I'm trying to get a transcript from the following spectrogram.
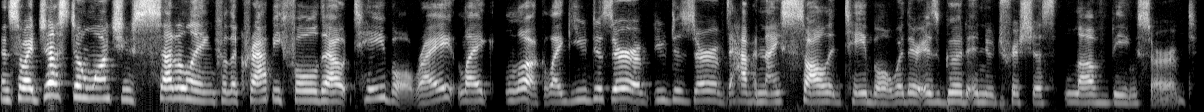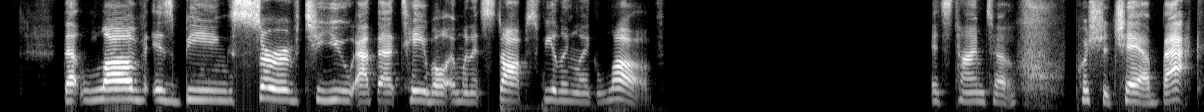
And so I just don't want you settling for the crappy fold out table, right? Like, look, like you deserve, you deserve to have a nice solid table where there is good and nutritious love being served that love is being served to you at that table. And when it stops feeling like love, it's time to push a chair back,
